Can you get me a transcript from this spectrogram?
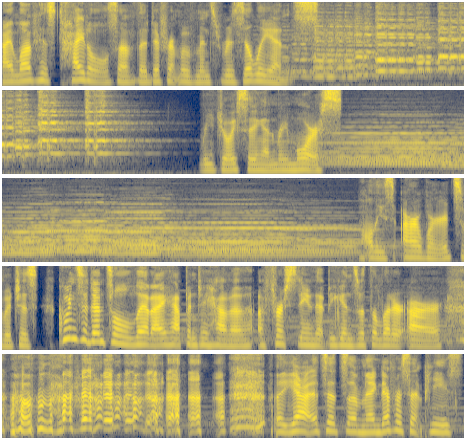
I love his titles of the different movements resilience, rejoicing, and remorse. all these R words, which is coincidental that I happen to have a, a first name that begins with the letter R. but yeah, it's it's a magnificent piece.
